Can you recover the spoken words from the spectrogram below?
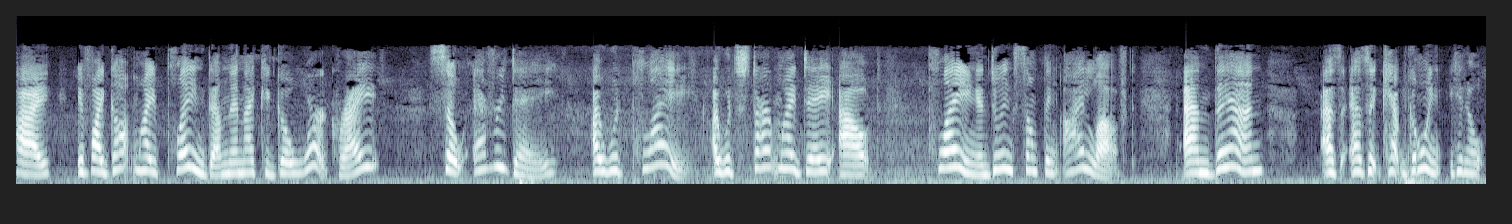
I, if I got my playing done, then I could go work, right? So every day I would play. I would start my day out playing and doing something I loved. And then as, as it kept going, you know,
